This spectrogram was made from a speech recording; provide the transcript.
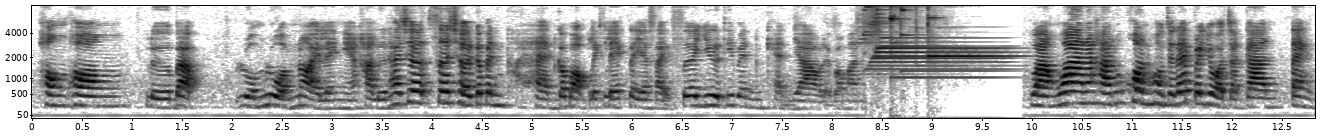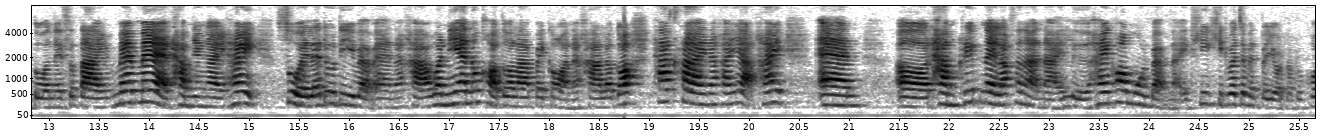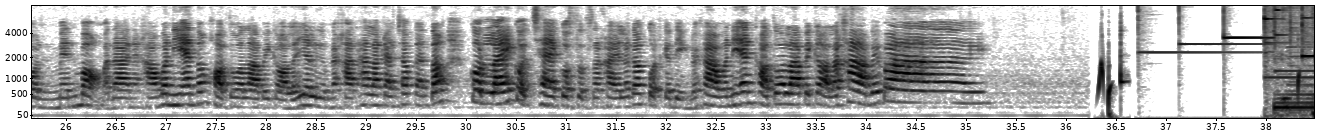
พองๆหรือแบบหลวมๆหน่อยอะไรเงี้ยค่ะ หรือถ้าเสื้อเสื้อเชิ้ตก็เป็นแขนกระบอกเล็ก ๆ แต่อย่าใส่เสื้อยืดที่เป็นแขนยาวอะไรประมาณนี้ หวังว่านะคะทุกคนคงจะได้ประโยชน์จากการแต่งตัวในสไตล์แม่ๆทำยังไงให้สวยและดูดีแบบแอนนะคะ วันนี้แอนต้องขอตัวลาไปก่อนนะคะ แล้วก็ถ้าใครนะคะอยากให้แอนทำคลิปในลักษณะไหน หรือให้ข้อมูลแบบไหนที่คิดว่าจะเป็นประโยชน์กับทุกคนเม้นบอกมาได้นะคะ วันนี้แอนต้องขอตัวลาไปก่อนและอย่าลืมนะคะ ถ้ารักกันชอบกันต้องกดไลค์กดแชร์กด subscribe แล้วก็กดกระดิ่งด้วยค่ะ วันนี้แอนขอตัวลาไปก่อนแล้วค่ะบ๊ายบาย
